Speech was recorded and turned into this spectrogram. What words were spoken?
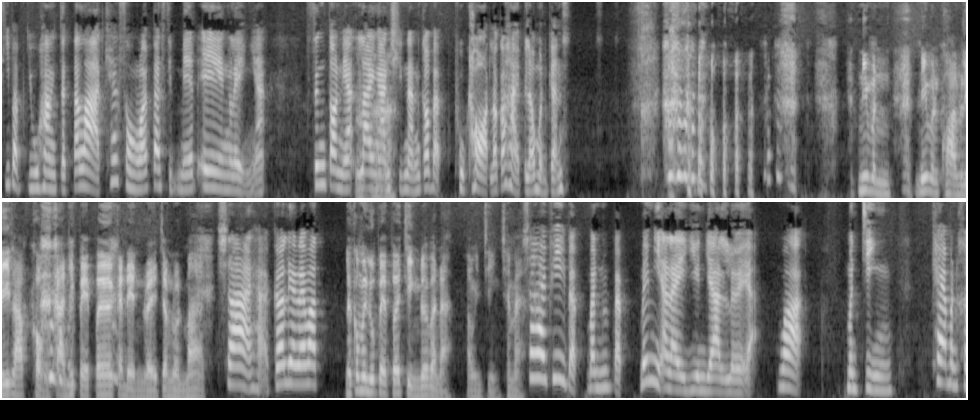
ที่แบบอยู่ห่างจากตลาดแค่ 280 เมตรเองอะไรอย่างเงี้ย ซึ่งตอนเนี้ยอ่าฮะรายงานชิ้นนั้นก็แบบถูกถอดแล้วก็หายไปแล้วเหมือนกัน นี่มันนี่มันความลี้ลับของการที่ paper กระเด็นไปจำนวนมาก ใช่ค่ะ ก็เรียกได้ว่า แล้วก็ไม่รู้ paper จริงด้วยป่ะนะเอาจริงๆใช่ไหมใช่พี่แบบมันแบบไม่มีอะไรยืนยันเลยอะว่ามันจริง แค่มันเค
